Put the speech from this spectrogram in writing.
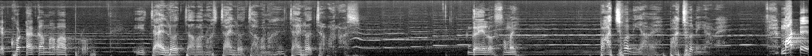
કે ખોટા કામમાં વાપરો. એ ચાલ્યો જ જવાનો છે, ચાલ્યો જ જવાનો છે ચાલ્યો જ જવાનો છે. ગયેલો સમય પાછો નહીં આવે પાછો નહીં આવે. માટે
